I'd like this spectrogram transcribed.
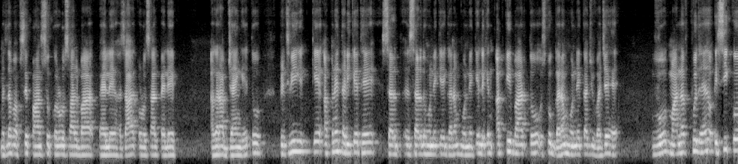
मतलब अब से 500 करोड़ साल बाद पहले, हज़ार करोड़ साल पहले अगर आप जाएँगे तो पृथ्वी के अपने तरीके थे सर्द सर्द होने के, गर्म होने के, लेकिन अब की बार तो उसको गर्म होने का जो वजह है, वो मानव खुद है और इसी को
